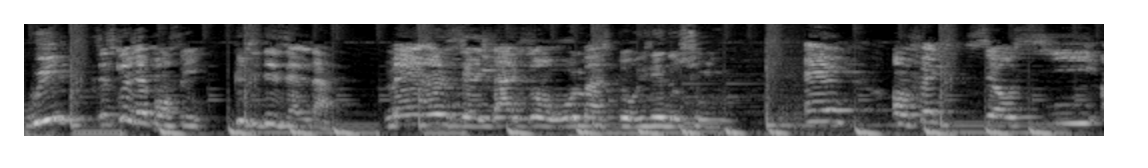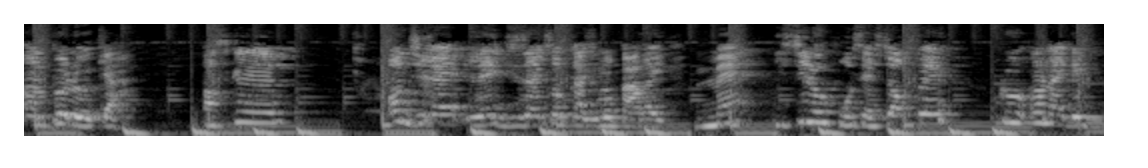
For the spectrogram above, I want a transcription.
Oui, c'est ce que j'ai pensé, que c'était Zelda. Mais un Zelda, ils ont remasterisé de Sony. Et en fait, c'est aussi un peu le cas. Parce que on dirait les designs sont quasiment pareils. Mais ici, le processeur fait qu'on a des,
